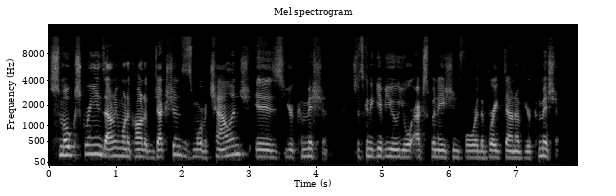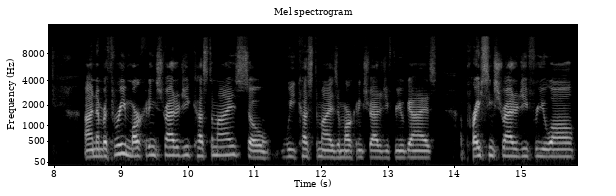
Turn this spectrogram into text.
smoke screens, I don't even want to call it objections, it's more of a challenge, is your commission. So it's going to give you your explanation for the breakdown of your commission. Uh, number three, marketing strategy customized. So we customize a marketing strategy for you guys a pricing strategy for you all,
